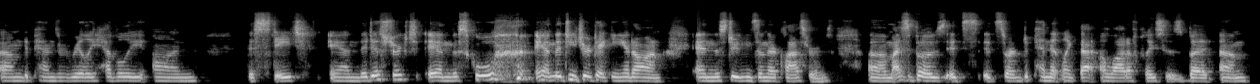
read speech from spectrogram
um, depends really heavily on the state and the district and the school and the teacher taking it on and the students in their classrooms. Um, I suppose it's it's sort of dependent like that a lot of places, but um,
